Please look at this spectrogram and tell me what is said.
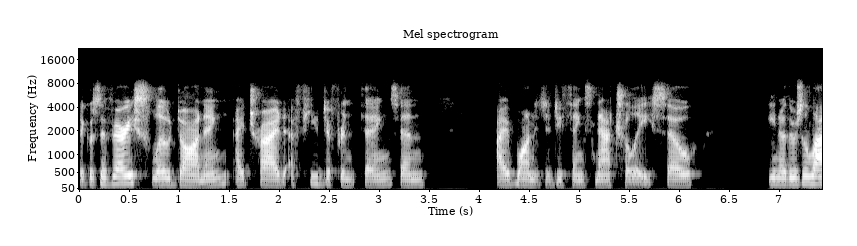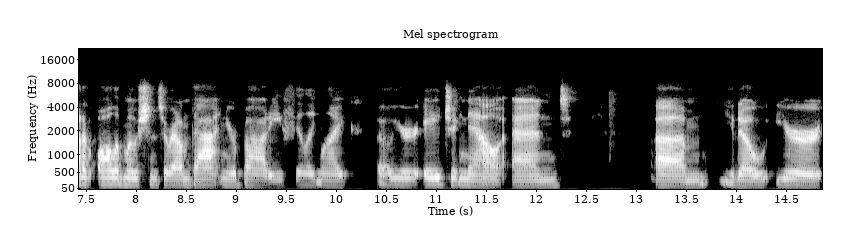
Like it was a very slow dawning. I tried a few different things and I wanted to do things naturally. So, you know, there's a lot of all emotions around that in your body, feeling like, oh, you're aging now and um, you know, you're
